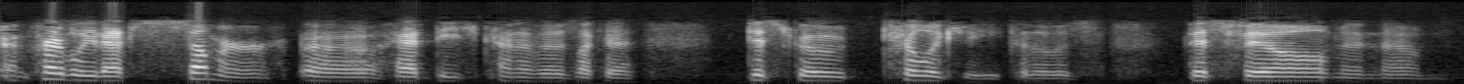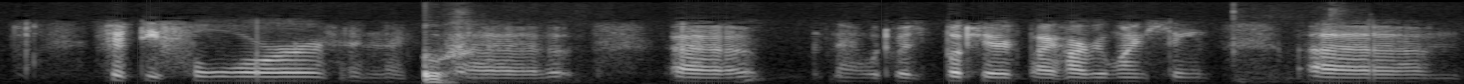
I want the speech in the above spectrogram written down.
incredibly that summer uh, had these kind of as like a disco trilogy because it was this film and um, 54 and uh, uh, which was butchered by Harvey Weinstein. Um,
